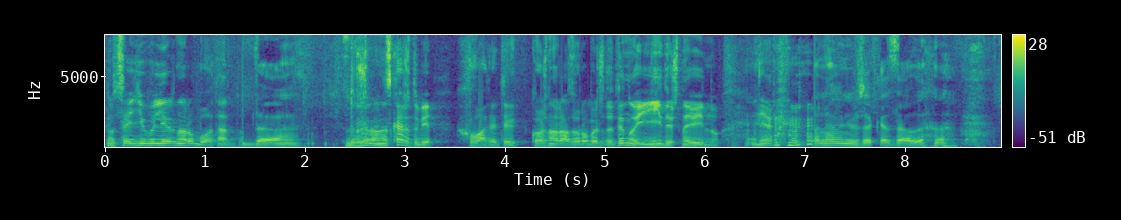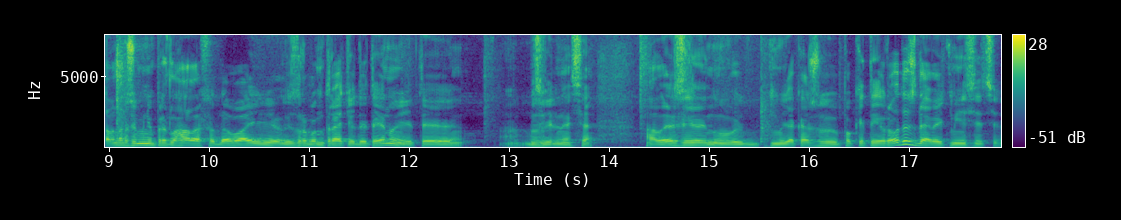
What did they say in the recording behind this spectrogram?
Ну, це ювелірна робота. Да. Дружина не скаже тобі, хватить, ти кожного разу робиш дитину і їдеш на війну. Ні? Вона мені вже казала. А Вона вже мені предлагала, що давай зробимо третю дитину і ти звільнишся. Але ж ну, я кажу, поки ти родиш 9 місяців,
